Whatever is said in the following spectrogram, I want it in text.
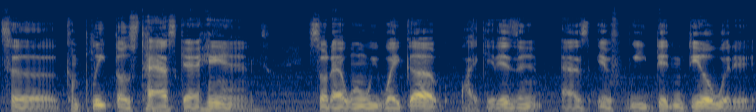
to complete those tasks at hand so that when we wake up like it isn't as if we didn't deal with it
